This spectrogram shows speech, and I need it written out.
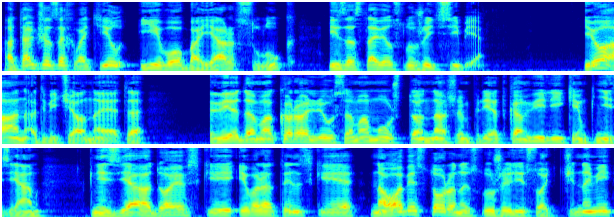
а также захватил его бояр, слуг и заставил служить себе. Иоанн отвечал на это, «Ведомо королю самому, что нашим предкам, великим князьям, князья Адоевские и Воротынские на обе стороны служили сотчинами,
